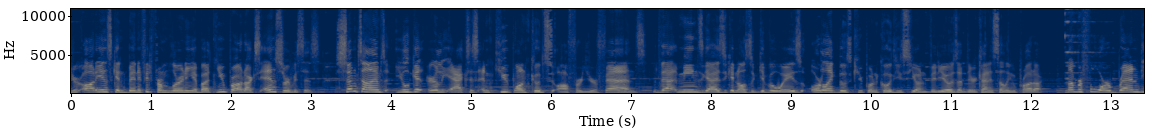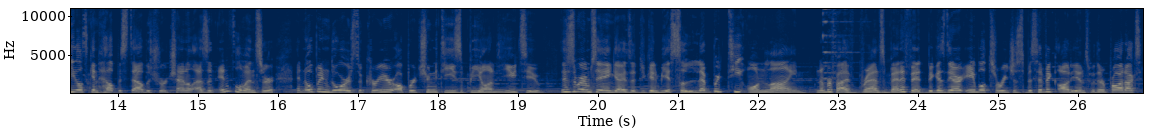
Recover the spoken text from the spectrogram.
your audience can benefit from learning about new products and services. Sometimes you'll get early access and coupon codes to offer your fans. That means guys, you can also giveaways or like those coupon codes you see on videos that they're kind of selling product. Number 4, brand deals can help establish your channel as an influencer and open doors to career opportunities beyond YouTube. This is where I'm saying guys that you can be a celebrity online. Number 5, brands benefit because they are able to reach a specific audience with their products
